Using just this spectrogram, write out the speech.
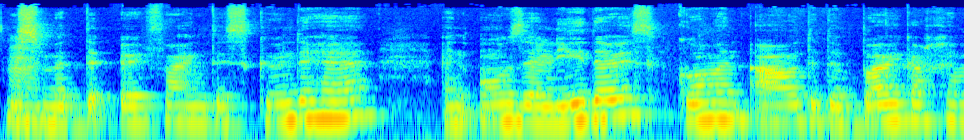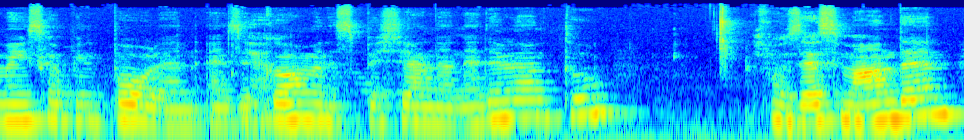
Dus mm. met de ervaringsdeskundigen. En onze leiders komen uit de bikergemeenschap in Polen. En ze komen speciaal naar Nederland toe voor zes maanden.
